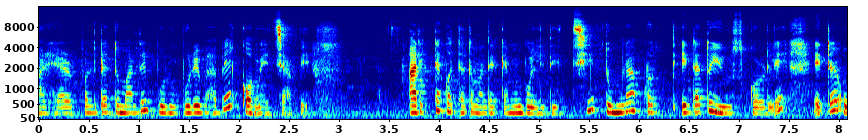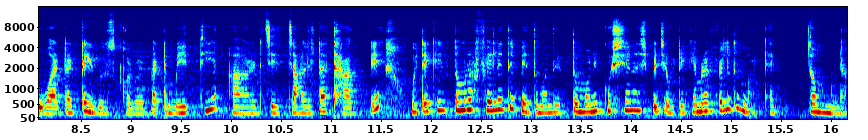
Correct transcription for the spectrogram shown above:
আর হেয়ার ফলটা তোমাদের পুরোপুরিভাবে কমে যাবে। আরেকটা কথা তোমাদেরকে আমি বলে দিচ্ছি, তোমরা এটা তো ইউজ করলে, এটার ওয়াটারটা ইউজ করবে বাট মেথি আর যে চালটা থাকবে, ওইটাকে তোমরা ফেলে দেবে, তোমাদের তো মনে কোশ্চেন আসবে যে ওইটাকে আমরা ফেলে দেবো? একদম না,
